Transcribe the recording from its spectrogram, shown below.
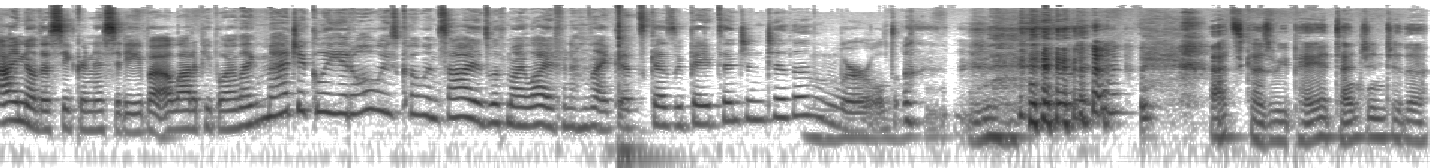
I know the synchronicity, but a lot of people are like magically it always coincides with my life and I'm like that's cuz we pay attention to the mm. world. That's because we pay attention to the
